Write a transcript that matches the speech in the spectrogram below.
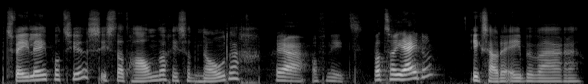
twee lepeltjes? Is dat handig? Is dat nodig? Ja, of niet? Wat zou jij doen? Ik zou er één bewaren.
